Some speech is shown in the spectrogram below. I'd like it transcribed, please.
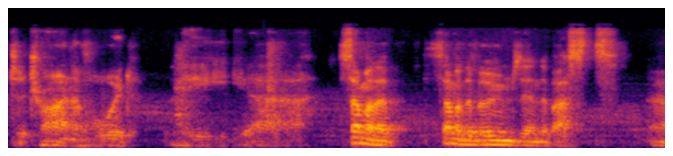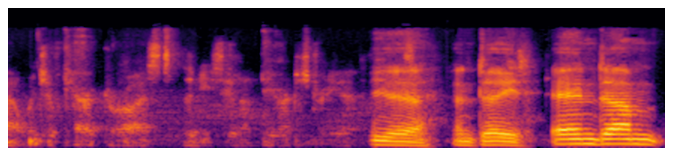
to try and avoid the uh, some of the some of the booms and the busts uh, which have characterised the New Zealand deer industry. Yeah, indeed. And um,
